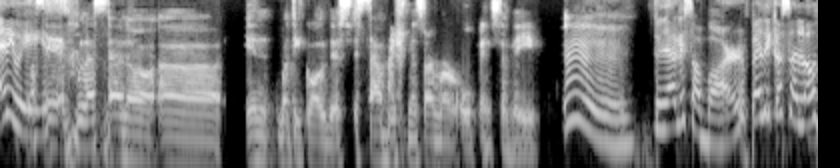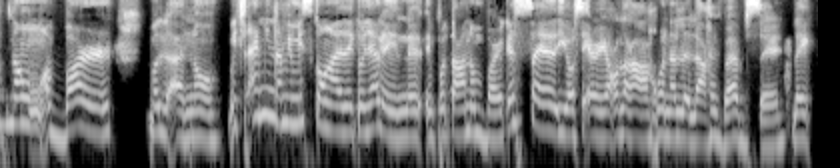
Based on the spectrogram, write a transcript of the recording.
Anyways, Kasi plus ano, uh, in what you call this, establishments are more open sa vape. mm, kunyari sa bar, pwede ka sa loob ng bar mag ano. Which I mean, namimiss ko nga, like, kunyari, ipunta ka ng bar kasi sa Yossi area ako nakakakuha ng lalaki vibes eh. Like,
